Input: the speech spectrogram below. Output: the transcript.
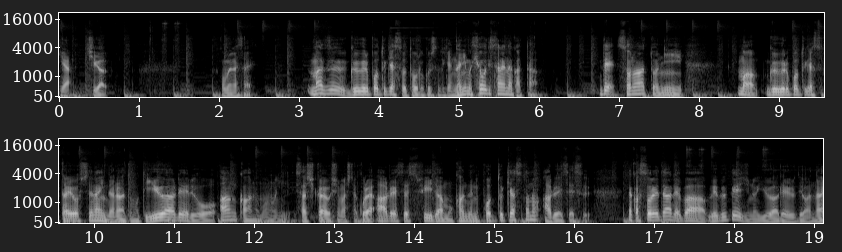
いや、違う。ごめんなさい。まず Google Podcast を登録した時は何も表示されなかった。で、その後に、まあ、Google Podcast 対応してないんだなと思って URL をアンカーのものに差し替えをしました。これ RSS フィードはも完全に Podcast の RSS。だからそれであれば、ウェブページの URL ではな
